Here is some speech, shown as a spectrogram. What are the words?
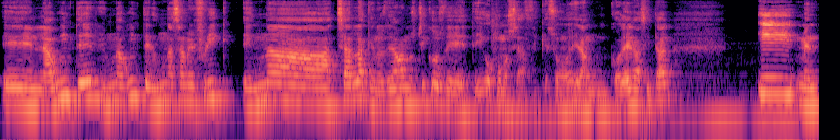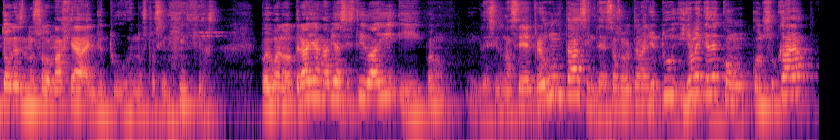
en la Winter, en una Winter, en una Summer Freak, en una charla que nos daban los chicos de Te digo cómo se hace, que son, eran colegas y tal, y mentores de No Solo Magia en YouTube, en nuestros inicios. Pues bueno, Dryan había asistido ahí y bueno, le hice una serie de preguntas, interesó sobre el tema de YouTube, y yo me quedé con, con su cara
